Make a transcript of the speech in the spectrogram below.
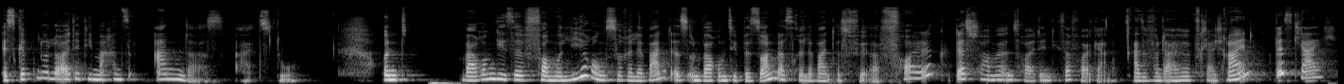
Es gibt nur Leute, die machen es anders als du. Und warum diese Formulierung so relevant ist und warum sie besonders relevant ist für Erfolg, das schauen wir uns heute in dieser Folge an. Also von daher hüpf gleich rein. Bis gleich.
